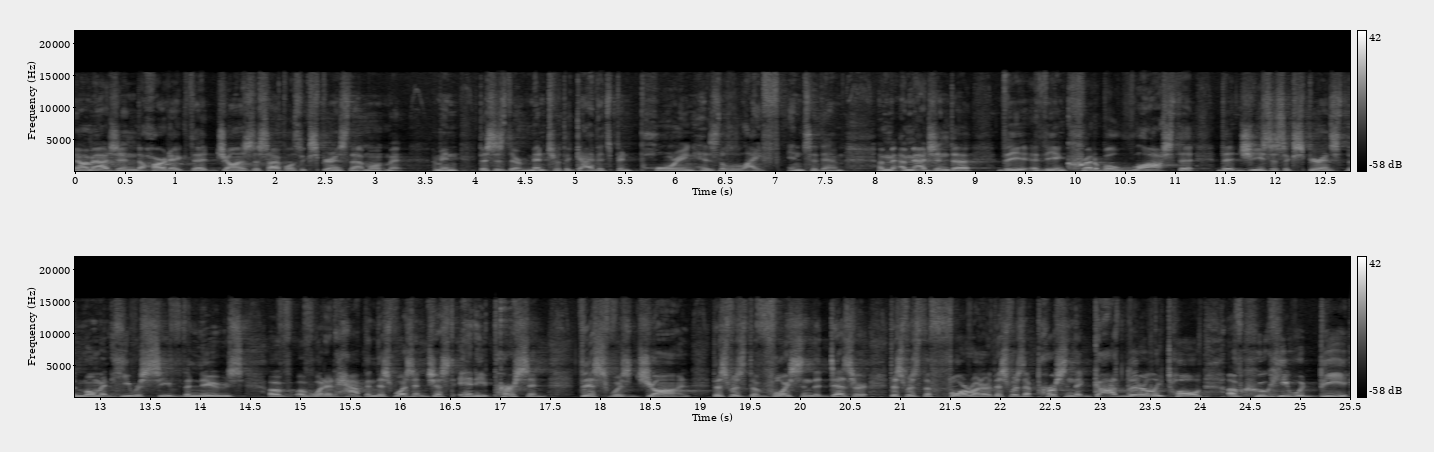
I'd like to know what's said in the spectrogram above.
Now imagine the heartache that John's disciples experienced that moment. I mean, this is their mentor, the guy that's been pouring his life into them. Imagine the, the, the incredible loss that, that Jesus experienced the moment he received the news of, of what had happened. This wasn't just any person, this was John. This was the voice in the desert. This was the forerunner. This was a person that God literally told of who he would be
